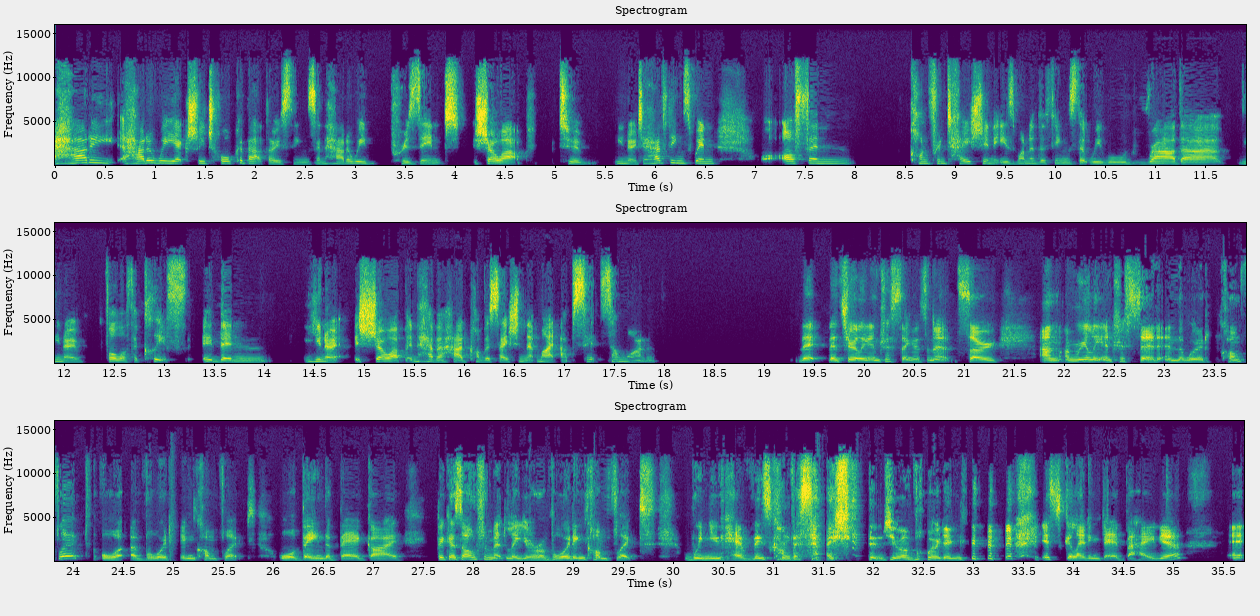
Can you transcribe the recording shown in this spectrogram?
how do you, how do we actually talk about those things and how do we present show up to you know to have things when often confrontation is one of the things that we would rather you know fall off a cliff eh, than you know show up and have a hard conversation that might upset someone that that's really interesting isn't it? So um, i'm really interested in the word conflict or avoiding conflict or being the bad guy because ultimately you're avoiding conflict when you have these conversations. You're avoiding escalating bad behavior.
